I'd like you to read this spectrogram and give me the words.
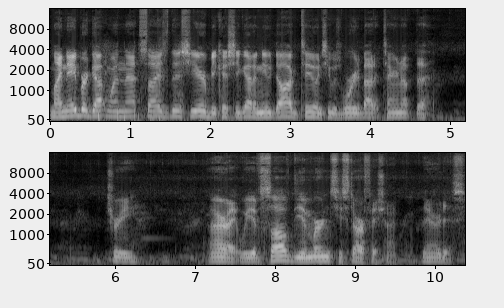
My neighbor got one that size this year because she got a new dog too and she was worried about it tearing up the tree. All right, we have solved the emergency starfish hunt. There it is.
